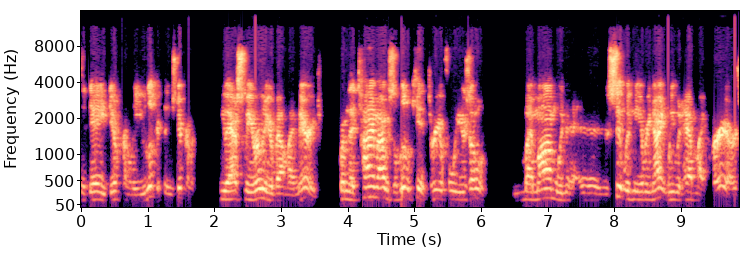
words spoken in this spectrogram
the day differently. You look at things differently you asked me earlier about my marriage. From the time I was a little kid, three or four years old, my mom would uh, sit with me every night. We would have my prayers.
